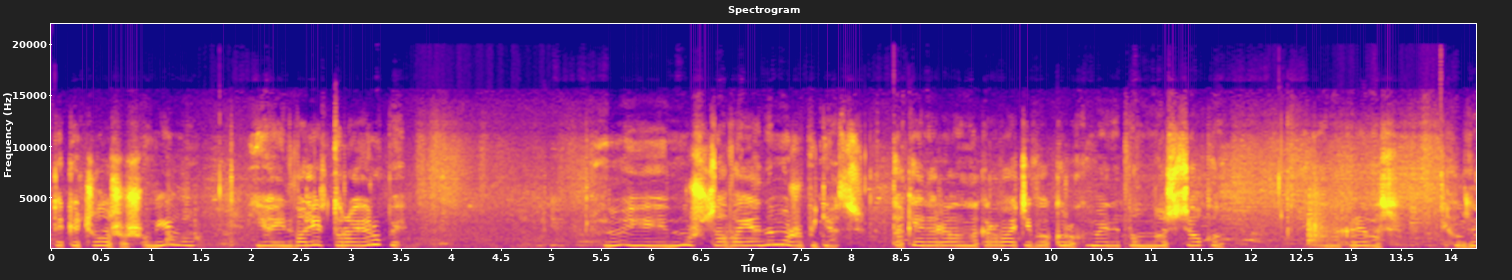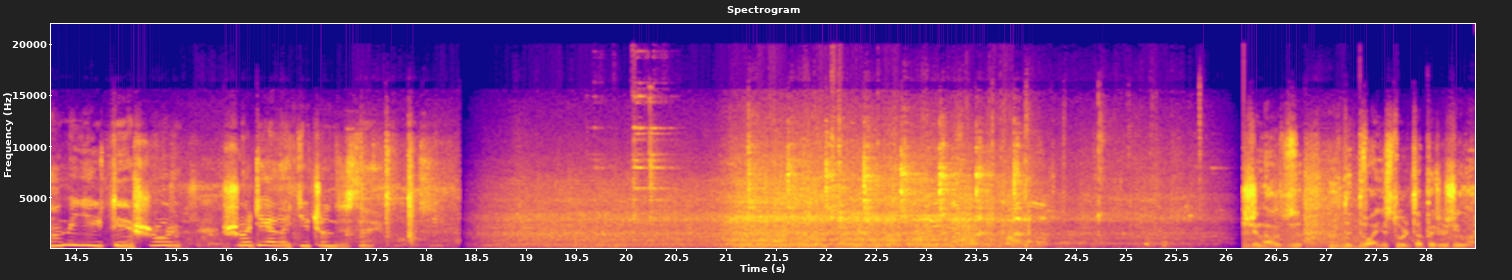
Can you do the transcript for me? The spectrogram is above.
Таке чула, що шуміло. Я інвалід второї групи. Ну і ну, встава я не можу піднятися. Так я лежала на кроваті, вокруг мене повно стекол. Я накрилась. І куди мені йти? Що, що робити, нічого не знаю. Жена з- з- два инсульта пережила,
